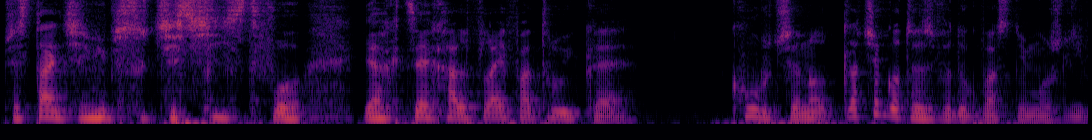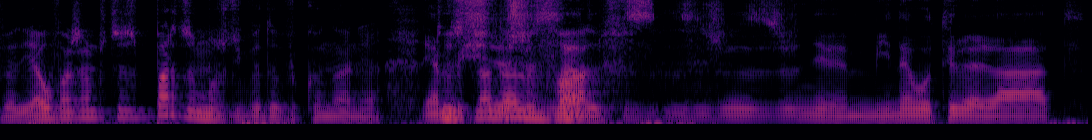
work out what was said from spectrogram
Przestańcie mi psuć dzieciństwo. Ja chcę Half-Life'a trójkę. Kurczę, no dlaczego to jest według was niemożliwe? Ja uważam, że to jest bardzo możliwe do wykonania. Ja to myślę, jest nadal że, Valve. Że, że, że, nie wiem, minęło tyle lat,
